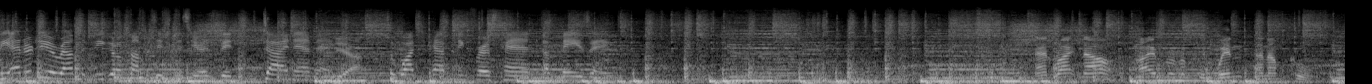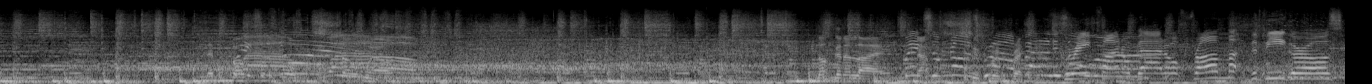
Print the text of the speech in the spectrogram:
The energy around the B-Girl competition this year has been dynamic. Yeah. To watch it happening firsthand, amazing. And right now, either of them could win, and I'm cool. They're both performing so well. Not gonna lie, that was super impressive. Great final battle from the B-Girls.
